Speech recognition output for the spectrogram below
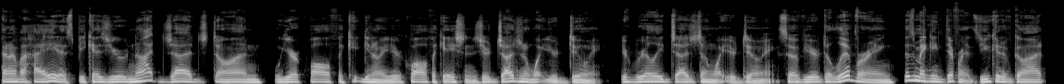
kind of a hiatus because you're not judged on your qualification. You know, your qualifications. You're judged on what you're doing. You're really judged on what you're doing. So if you're delivering, it doesn't make any difference. You could have got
